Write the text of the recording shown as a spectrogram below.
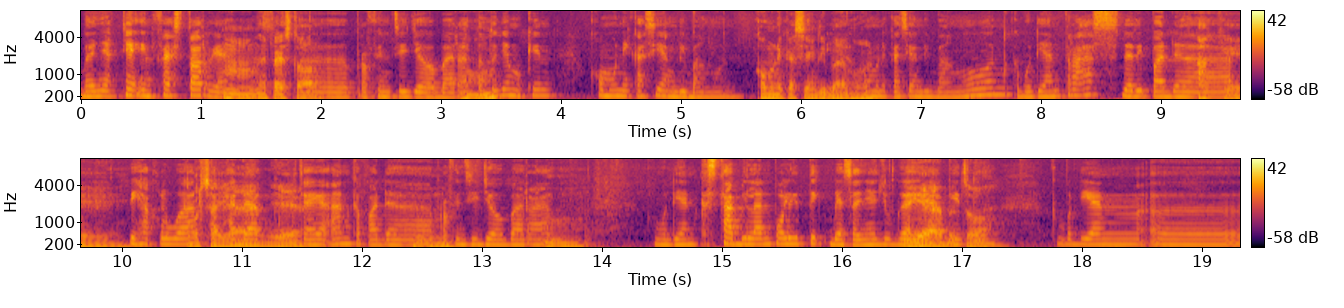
banyaknya investor ya Hmm, investor. ke provinsi Jawa Barat, tentunya mungkin komunikasi yang dibangun. Komunikasi yang Ya, dibangun. komunikasi yang dibangun, kemudian trust daripada Oke. pihak luar Kepercayaan, terhadap ya. kepercayaan kepada provinsi Jawa Barat. Kemudian kestabilan politik biasanya juga Iya, ya gitu. betul. Kemudian eh,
